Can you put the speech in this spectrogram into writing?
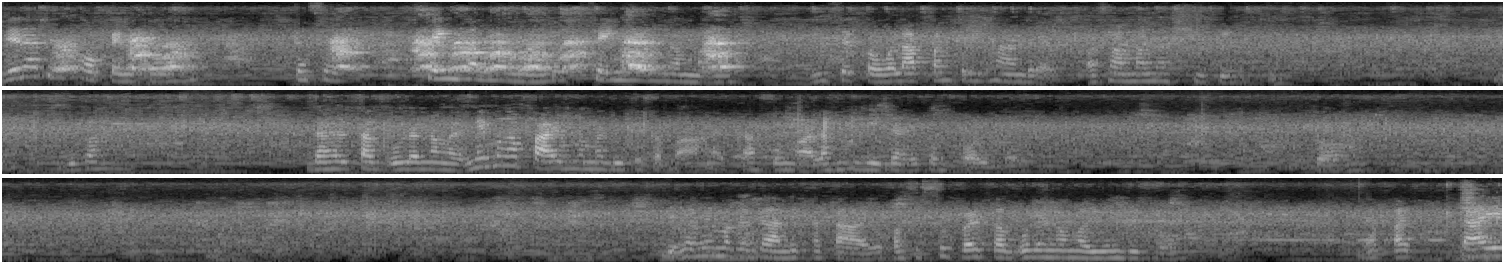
Hindi natin open to. Kasi, same lang naman. Same lang naman. Isa to, wala pang 300. Kasama na shipping fee. Diba? Dahil tag-ulan na ngayon. May mga payong naman dito sa bahay. Kaso nga lang, hindi ganitong folder. So, di ba may magagamit na tayo? Kasi super tag-ulan na ngayon dito. Dapat tayo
